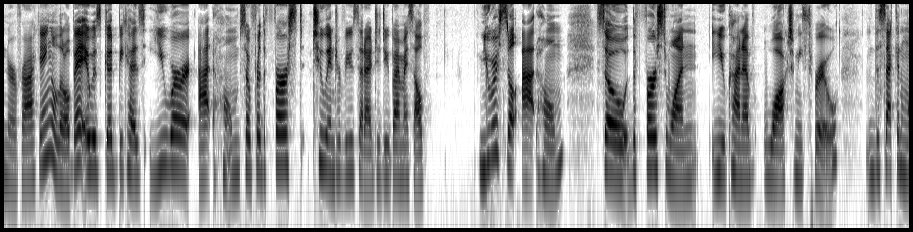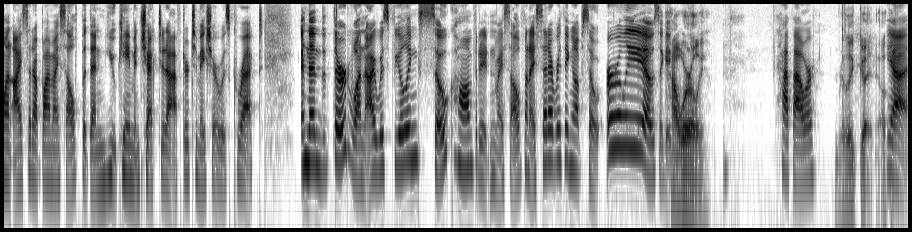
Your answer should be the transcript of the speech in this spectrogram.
nerve wracking a little bit. It was good because you were at home. So for the first two interviews that I had to do by myself, you were still at home. So the first one, you kind of walked me through. The second one, I set up by myself, but then you came and checked it after to make sure it was correct. And then the third one, I was feeling so confident in myself and I set everything up so early. I was like How early? half hour. Really good. Okay. Yeah.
